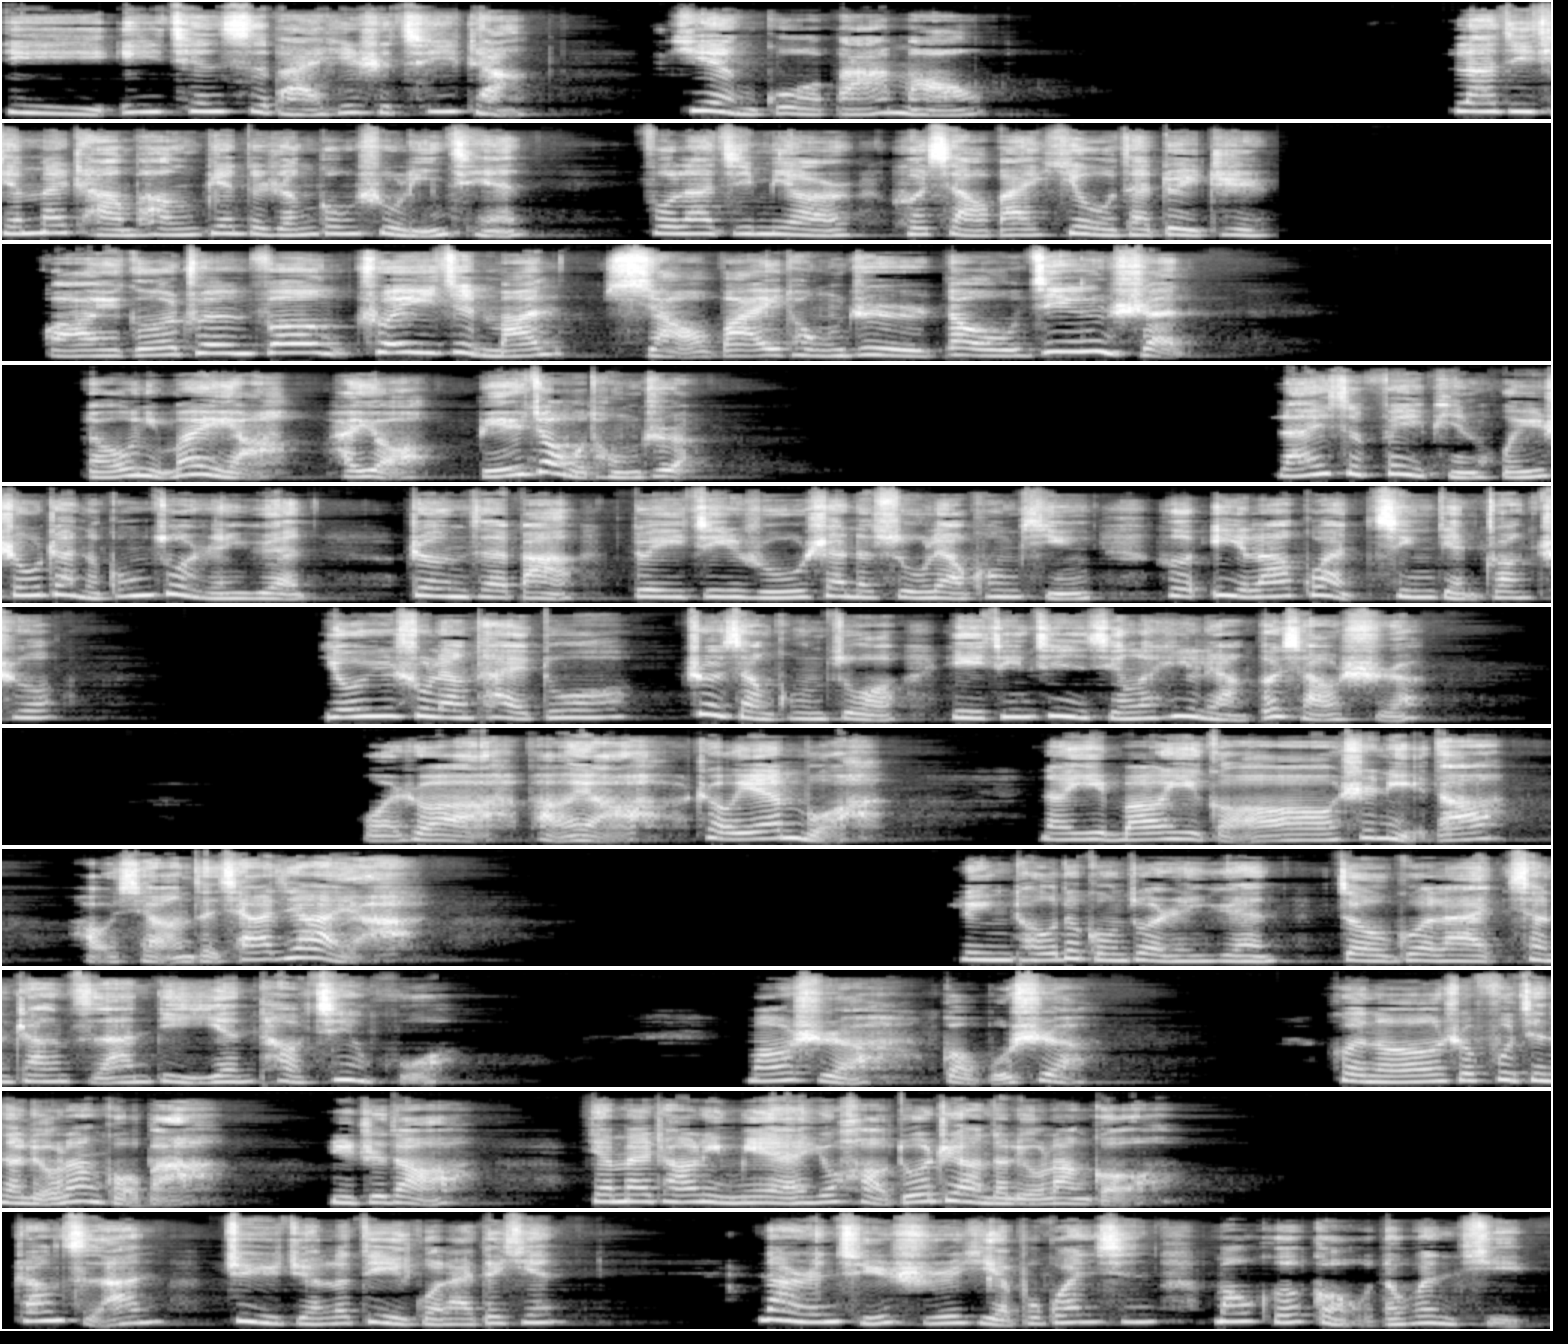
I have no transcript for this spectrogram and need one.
第一千四百一十七章，雁过拔毛。垃圾填埋场旁边的人工树林前，弗拉基米尔和小白又在对峙。改革春风吹进门，小白同志抖精神。抖你妹呀！还有，别叫我同志。来自废品回收站的工作人员。正在把堆积如山的塑料空瓶和易拉罐清点装车。由于数量太多，这项工作已经进行了一两个小时。我说：“朋友，抽烟不？那一猫一狗是你的？好像在掐架呀。”领头的工作人员走过来，向张子安递烟套近乎。猫是，狗不是。可能是附近的流浪狗吧？你知道，填埋场里面有好多这样的流浪狗。张子安拒绝了递过来的烟。那人其实也不关心猫和狗的问题，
